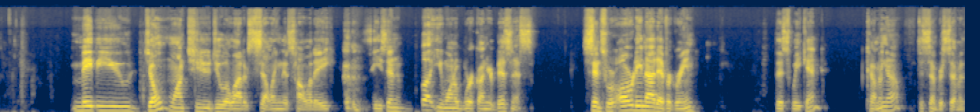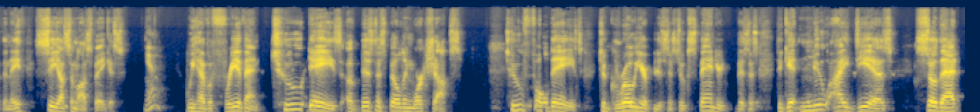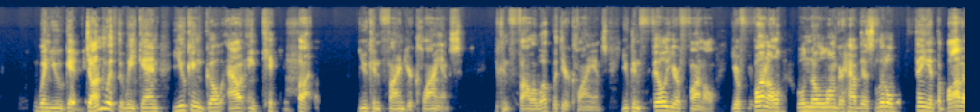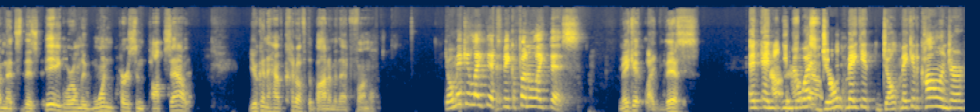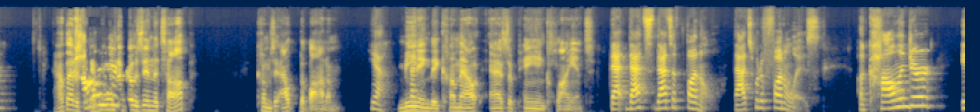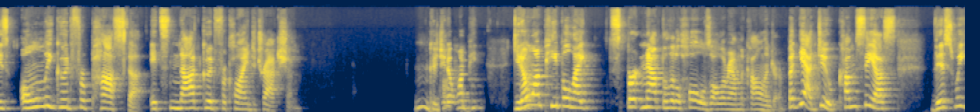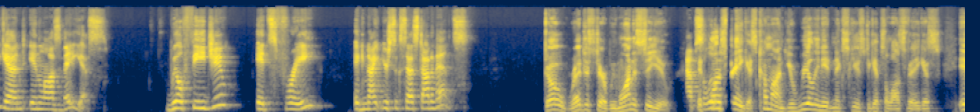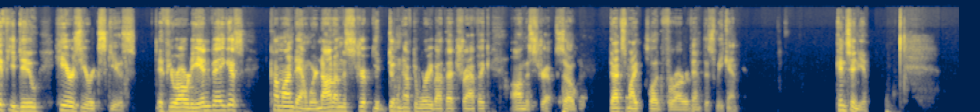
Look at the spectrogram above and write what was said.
maybe you don't want to do a lot of selling this holiday season, but you want to work on your business. Since we're already not evergreen, this weekend coming up, December 7th and 8th. See us in Las Vegas. Yeah. We have a free event, two days of business building workshops, two full days to grow your business, to expand your business, to get new ideas so that when you get done with the weekend, you can go out and kick butt. You can find your clients. You can follow up with your clients. You can fill your funnel your funnel will no longer have this little thing at the bottom that's this big where only one person pops out. You're going to have cut off the bottom of that funnel. Don't make it like this. Make a funnel like this. Make it like this. And and how, you know what? About, don't make it don't make it a colander. How about if everyone that goes in the top comes out the bottom? Yeah. Meaning they come out as a paying client. That that's that's a funnel. That's what a funnel is. A colander is only good for pasta. It's not good for client attraction. Because hmm, you don't want people you don't want people like spurting out the little holes all around the colander. But yeah, do come see us this weekend in Las Vegas. We'll feed you. It's free. Ignite your success events. Go register. We want to see you. Absolutely. It's Las Vegas. Come on. You really need an excuse to get to Las Vegas. If you do, here's your excuse. If you're already in Vegas, come on down. We're not on the strip. You don't have to worry about that traffic on the strip. So that's my plug for our event this weekend. Continue.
